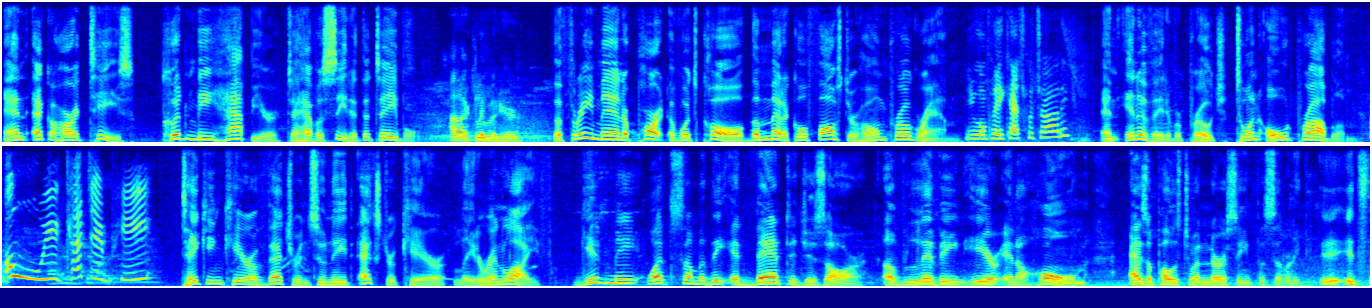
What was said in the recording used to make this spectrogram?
and Eckhart Teese couldn't be happier to have a seat at the table. I like living here. The three men are part of what's called the Medical Foster Home Program. You gonna play catch with Charlie? An innovative approach to an old problem. Oh, we catch it, Pete. Taking care of veterans who need extra care later in life. Give me what some of the advantages are of living here in a home as opposed to a nursing facility. It's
